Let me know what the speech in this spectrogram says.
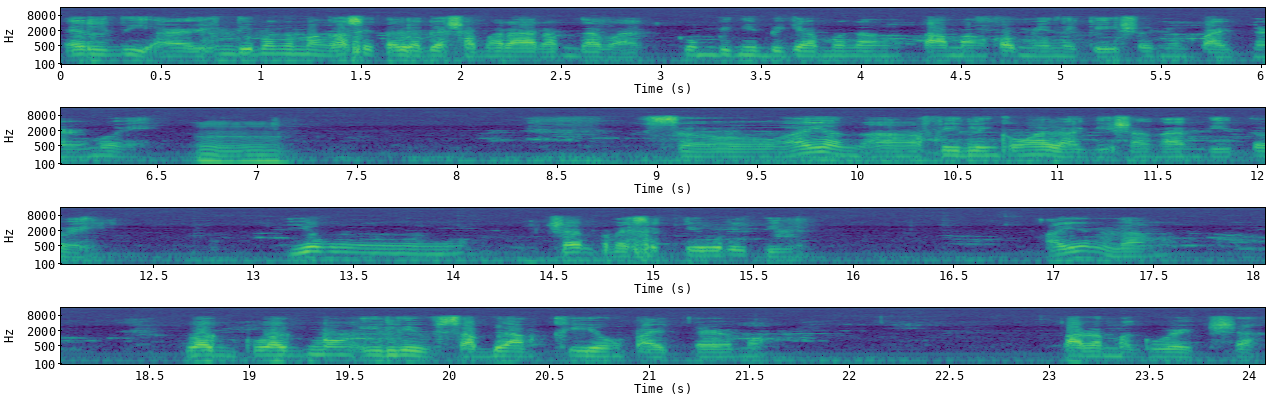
LDR, hindi mo naman kasi talaga siya mararamdaman kung binibigyan mo ng tamang communication yung partner mo eh. mm So, ayun, ah, feeling ko nga lagi siyang nandito eh. Yung, syempre, security, ayun lang. Wag, wag mong i-leave sa blank yung partner mo para mag-work siya.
